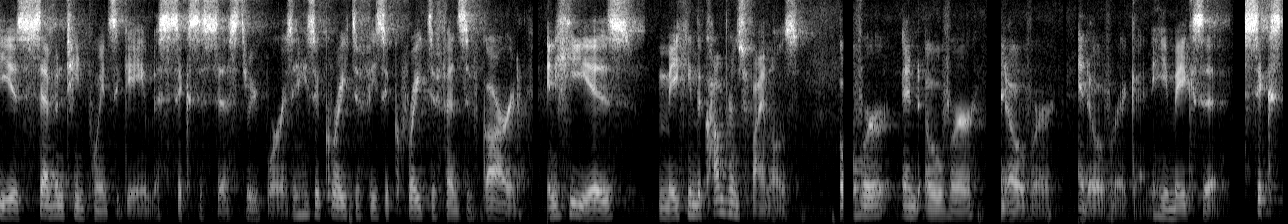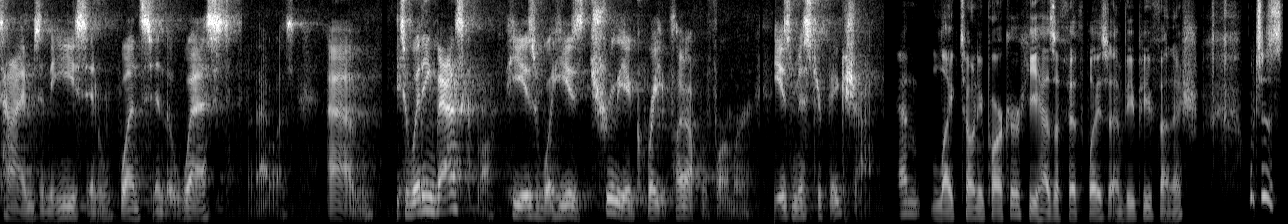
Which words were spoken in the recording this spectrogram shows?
he is 17 points a game, six assists, three boards, and he's a great def- he's a great defensive guard, and he is making the conference finals over and over and over and over again. He makes it six times in the East and once in the West. That was. Um, it's winning basketball. He is what he is truly a great playoff performer. He is Mr. Big Shot. And like Tony Parker, he has a fifth place MVP finish, which is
